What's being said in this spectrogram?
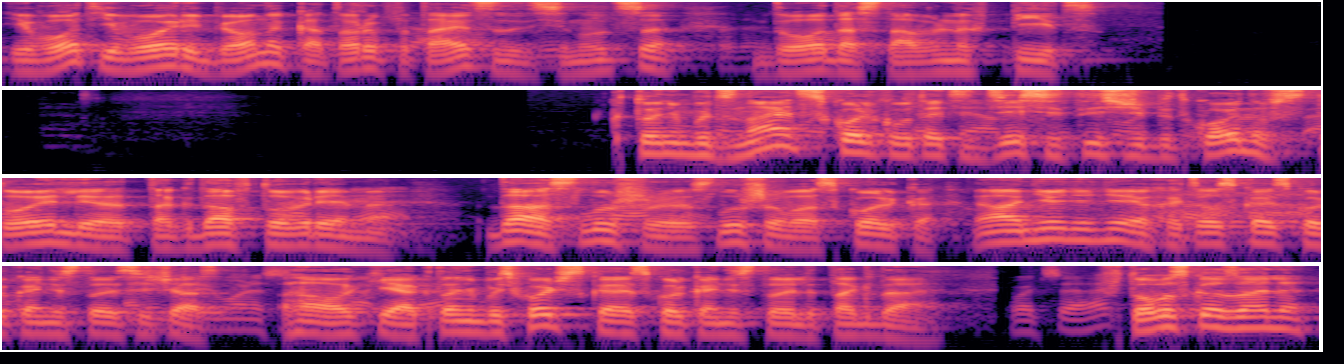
И вот его ребенок, который пытается дотянуться до доставленных пиц. Кто-нибудь знает, сколько вот эти 10 тысяч биткоинов стоили тогда в то время? Да, слушаю, слушаю вас, сколько? А, не-не-не, я хотел сказать, сколько они стоят сейчас. А, окей, а кто-нибудь хочет сказать, сколько они стоили тогда? Что вы сказали?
